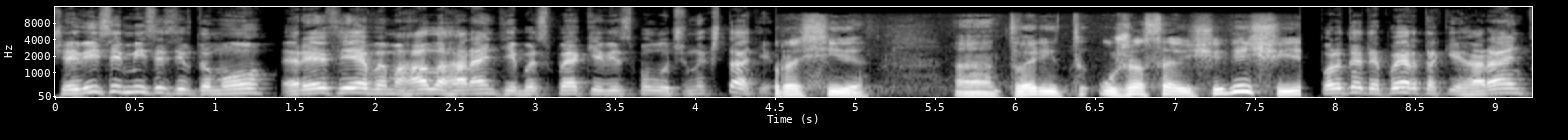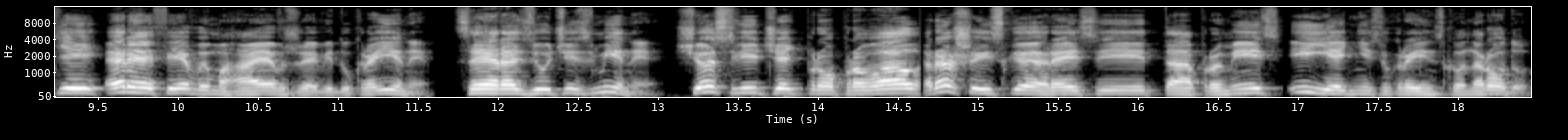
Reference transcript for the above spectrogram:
Ще вісім місяців тому Ерефія вимагала гарантії безпеки від Сполучених Штатів. Росія творить ужасаючі вещи. Проте тепер такі гарантії Ерефія вимагає вже від України. Це разючі зміни, що свідчать про провал рашистської агресії та про міць і єдність українського народу.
